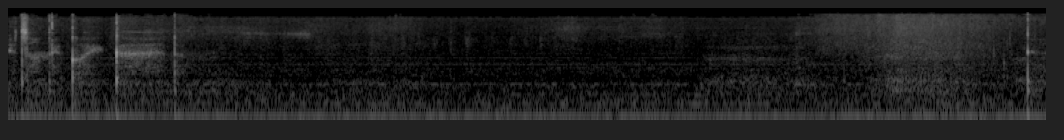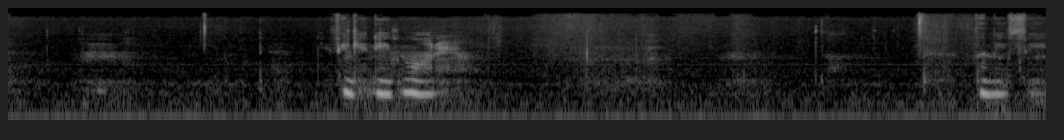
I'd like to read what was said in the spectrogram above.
it's on there quite good. You think it needs water? Let me see.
